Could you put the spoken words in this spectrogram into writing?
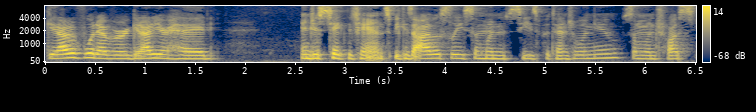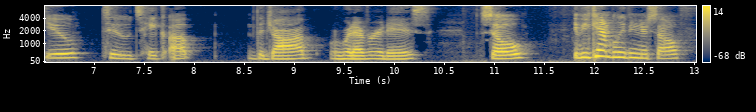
get out of whatever, get out of your head, and just take the chance because obviously someone sees potential in you, someone trusts you to take up the job or whatever it is. So, if you can't believe in yourself,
